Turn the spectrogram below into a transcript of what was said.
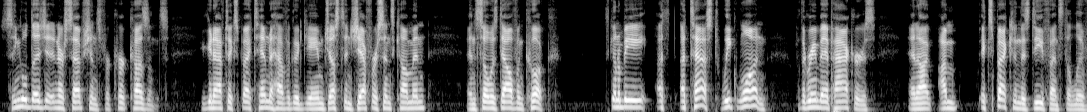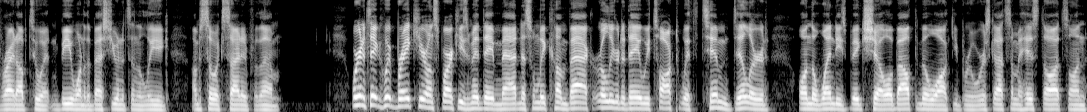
Single digit interceptions for Kirk Cousins. You're going to have to expect him to have a good game. Justin Jefferson's coming, and so is Dalvin Cook. It's going to be a, a test, week one for the Green Bay Packers. And I, I'm expecting this defense to live right up to it and be one of the best units in the league. I'm so excited for them. We're going to take a quick break here on Sparky's Midday Madness. When we come back, earlier today, we talked with Tim Dillard on the Wendy's Big Show about the Milwaukee Brewers. Got some of his thoughts on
